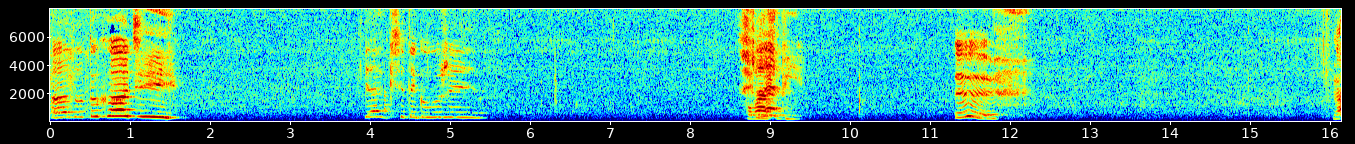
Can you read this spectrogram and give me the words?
O co tu chodzi? Jak się tego używa? Ślepi. Yy. No.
